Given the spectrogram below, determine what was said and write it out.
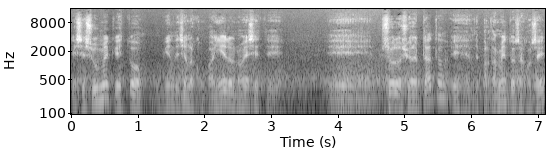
que se sume, que esto, bien decían los compañeros, no es este eh, solo Ciudad de Plata, es el departamento de San José.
